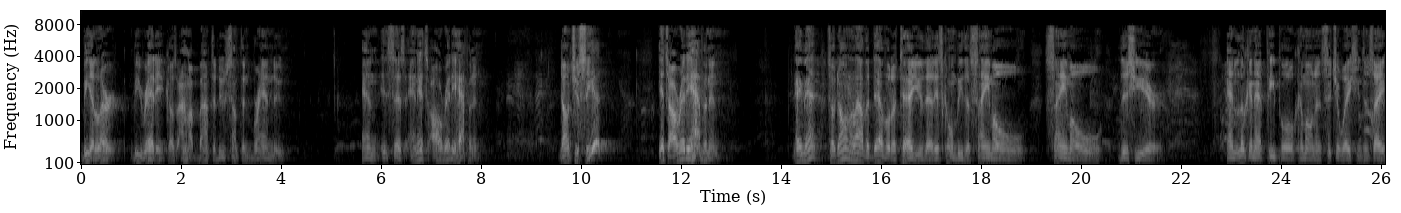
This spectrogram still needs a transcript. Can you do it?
Be alert. Be ready because I'm about to do something brand new. And it says, and it's already happening. Don't you see it? It's already happening. Amen. So don't allow the devil to tell you that it's going to be the same old, same old this year. And looking at people, come on, in situations and say,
